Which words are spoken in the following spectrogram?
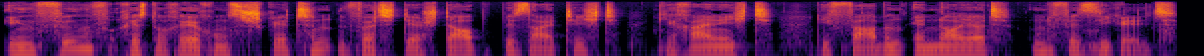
In fünf Restaurierungsschritten wird der Staub beseitigt, gereinigt, die Farben erneuert und versiegelt.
